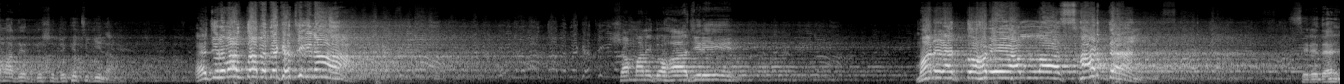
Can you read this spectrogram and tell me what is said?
আমাদের দেশে দেখেছি কিনা? জোরে বলতে হবে, দেখেছি কিনা? সম্মানিত হাজিরিন, মনে রাখতে হবে আল্লাহ ছাড় দেন। ছেড়ে দেন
